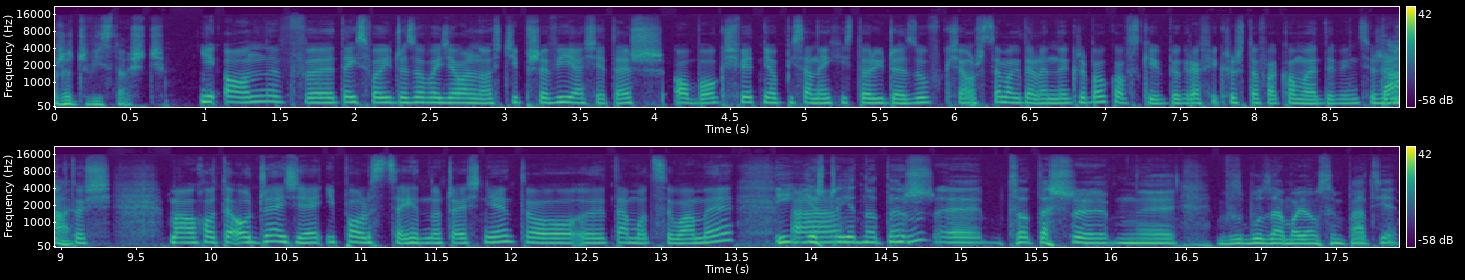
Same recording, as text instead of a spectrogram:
rzeczywistości. I on w tej swojej jazzowej działalności przewija się też obok świetnie opisanej historii jazzu w książce Magdaleny Grzebałkowskiej w biografii Krzysztofa Komedy, więc jeżeli tak. ktoś ma ochotę o jazzie i Polsce jednocześnie, to y, tam odsyłamy. I A... jeszcze jedno też, mhm. y, co też y, wzbudza moją sympatię,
